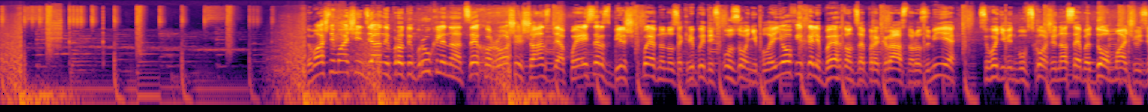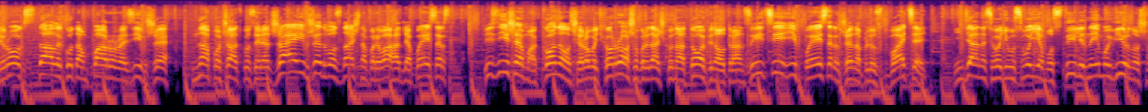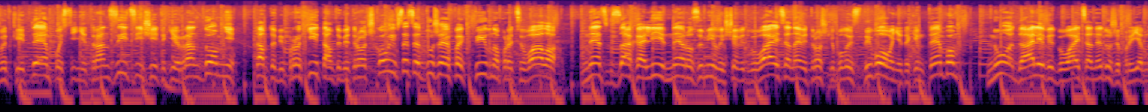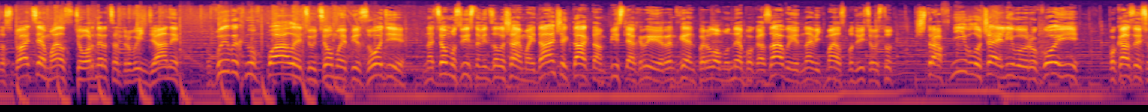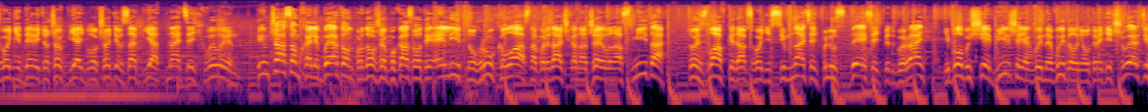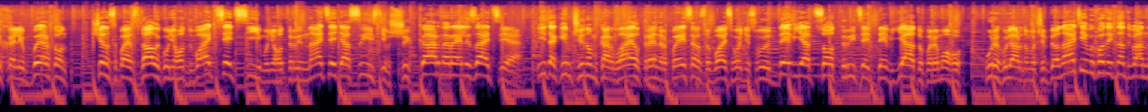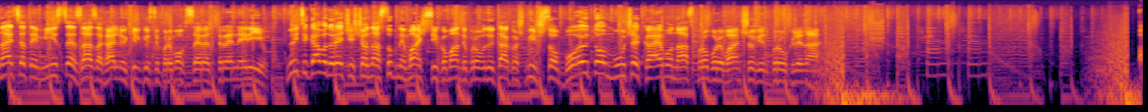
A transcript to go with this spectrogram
Домашній матч Індіани проти Брукліна це хороший шанс для Пейсерс більш впевнено закріпитись у зоні плей-офф, і Хелібертон це прекрасно розуміє. Сьогодні він був схожий на себе до матчу зірок. Здалеку там пару разів вже на початку заряджає, і вже двозначна перевага для Пейсерс. Пізніше МакКоннелл ще робить хорошу передачку на топіна у транзиції, і Пейсерс вже на плюс 20. Індіана сьогодні у своєму стилі неймовірно швидкий темп, постійні транзиції, ще й такі рандомні. Там тобі прохід, там тобі триочковий. Все це дуже ефективно працювало. Нец взагалі не розуміли, що відбувається. Навіть трошки були здивовані таким темпом. Ну далі відбувається не дуже приємна ситуація. Майлз Тернер, центровий індіани, вивихнув палець у цьому епізоді. На цьому, звісно, він залишає майданчик. Так, там після гри рентген перелому не показав. І навіть Майлз, подивіться, ось тут штрафні влучає лівою рукою і показує сьогодні 9 очок, 5 блокшотів за 15 хвилин. Тим часом Халібертон продовжує показувати елітну гру. Класна передачка на Джейлена Сміта. Той з лавки дав сьогодні 17 плюс 10 підбирань. І було б ще більше, якби не видалення у третій чверті. Халібертон ще насипає здалеку. У нього 27, у нього 13 асистів. Шикарна реалізація. І таким чином Карлайл, тренер Пейсер, здобуває сьогодні свою 939-ту перемогу у регулярному чемпіонаті. і Виходить на 12 місце за загальною кількістю перемог серед тренерів. Ну і цікаво, до речі, що наступний матч ці команди проведуть також між собою, тому чекаємо на спробу реваншу від Брукліна.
